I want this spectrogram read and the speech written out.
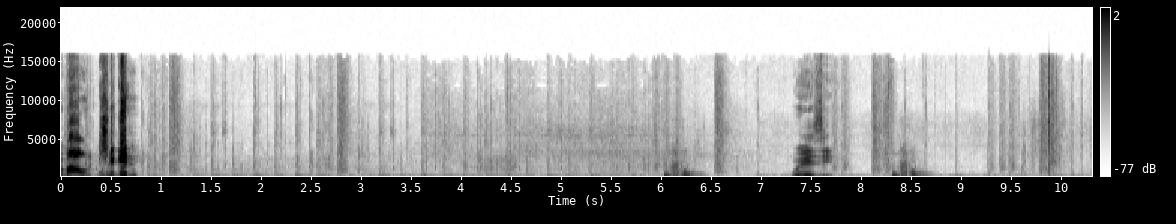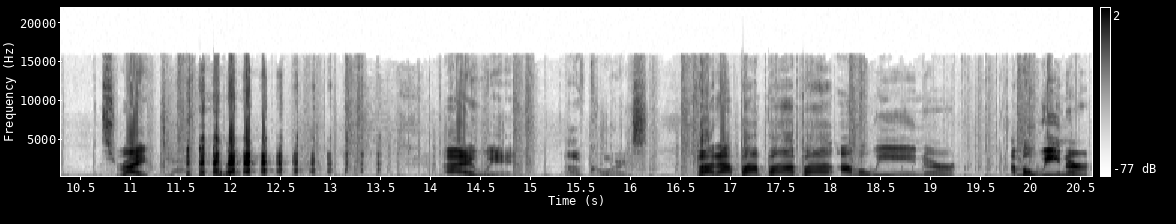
Come on, chicken. Where is he? That's right. I win, of course. Ba da ba ba ba. I'm a wiener. I'm a wiener.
